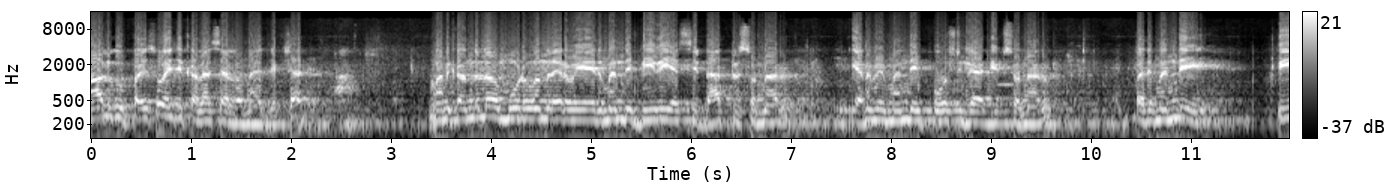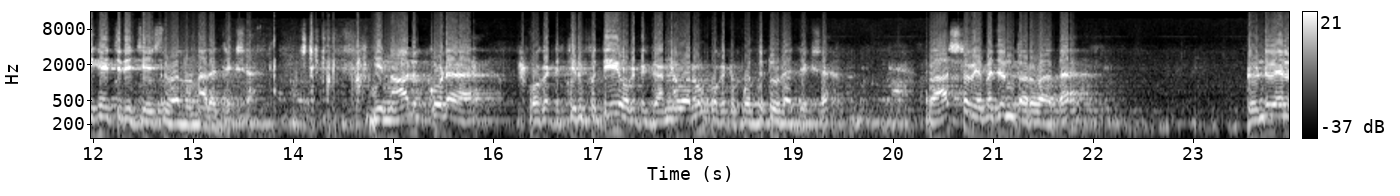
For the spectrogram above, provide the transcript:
నాలుగు పశు వైద్య కళాశాలలు ఉన్నాయి అధ్యక్ష. మనకు అందులో మూడు వందల ఇరవై ఐదు మంది బీవీఎస్సీ డాక్టర్స్ ఉన్నారు ఎనభై మంది పోస్ట్ గ్రాడ్యుయేట్స్ ఉన్నారు పది మంది పిహెచ్డి చేసిన వాళ్ళు ఉన్నారు అధ్యక్ష. ఈ నాలుగు కూడా ఒకటి తిరుపతి ఒకటి గన్నవరం ఒకటి పొద్దుటూరు అధ్యక్ష. రాష్ట్ర విభజన తర్వాత రెండు వేల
